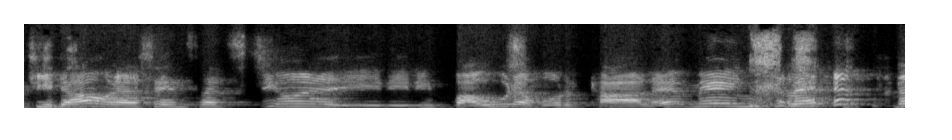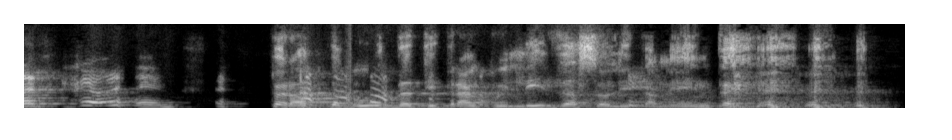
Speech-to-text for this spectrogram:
ti dà una sensazione di, di, di paura mortale, mentre praticamente... Però Tabud ti tranquillizza solitamente.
